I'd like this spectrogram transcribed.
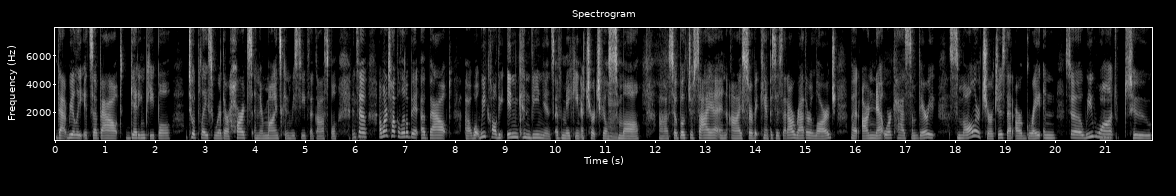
that really it's about getting people to a place where their hearts and their minds can receive the gospel. And mm-hmm. so I want to talk a little bit about uh, what we call the inconvenience of making a church feel mm. small. Uh, so both Josiah and I serve at campuses that are rather large, but our network has some very smaller churches that are great. And so we mm-hmm. want mm. to,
